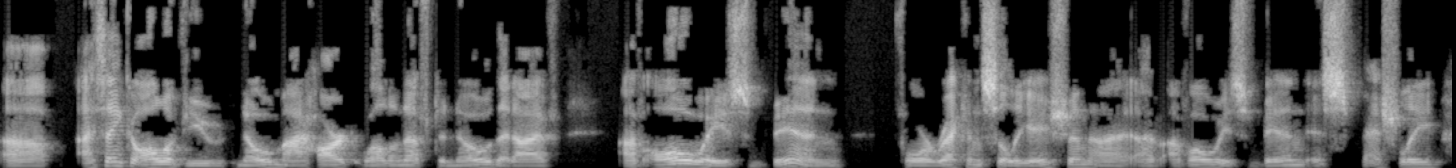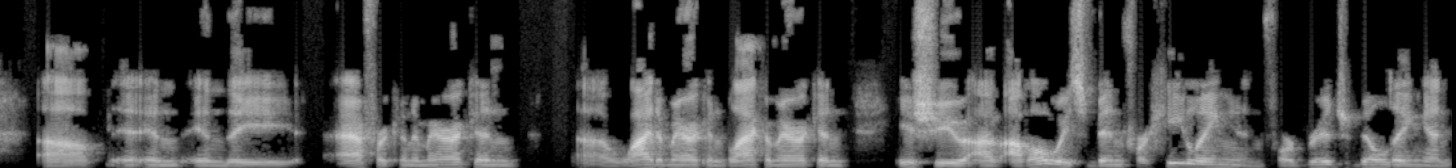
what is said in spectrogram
Uh, I think all of you know my heart well enough to know that I've I've always been for reconciliation. I, have always been, especially uh, in in the African American, uh, white American, Black American issue. I've, I've always been for healing and for bridge building. And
